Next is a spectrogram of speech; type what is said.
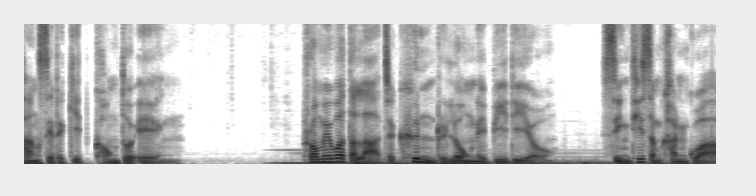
ทางเศรษฐกิจของตัวเอง เพราะไม่ว่าตลาดจะขึ้นหรือลงในปีเดียว สิ่งที่สำคัญกว่า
